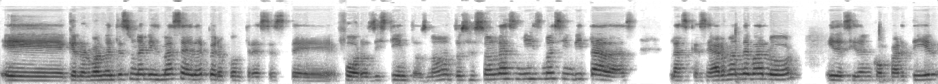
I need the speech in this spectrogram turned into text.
eh, que normalmente es una misma sede, pero con tres este, foros distintos, ¿no? Entonces son las mismas invitadas las que se arman de valor y deciden compartir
